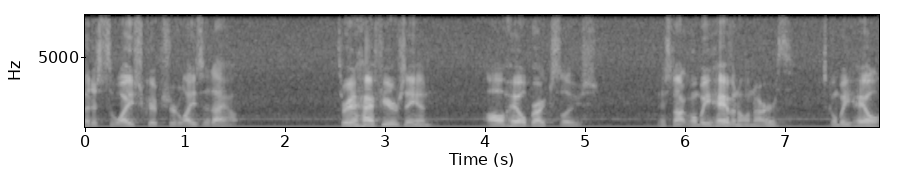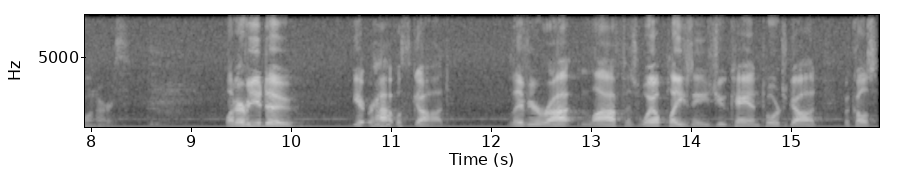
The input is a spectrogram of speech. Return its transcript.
But it's the way Scripture lays it out. Three and a half years in, all hell breaks loose. It's not going to be heaven on earth, it's going to be hell on earth. Whatever you do, get right with God. Live your right life as well pleasing as you can towards God because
